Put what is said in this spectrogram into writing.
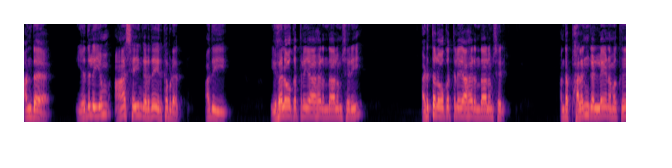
அந்த எதுலேயும் ஆசைங்கிறதே இருக்கக்கூடாது. அது இகலோகத்திலேயாக இருந்தாலும் சரி அடுத்த லோகத்திலேயாக இருந்தாலும் சரி அந்த பலன்கள்லே நமக்கு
